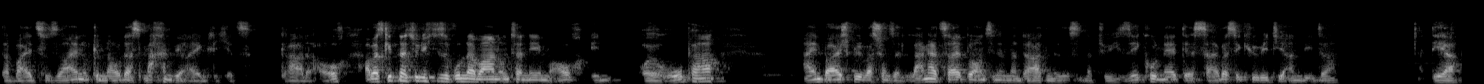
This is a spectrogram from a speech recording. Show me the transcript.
dabei zu sein. Und genau das machen wir eigentlich jetzt gerade auch. Aber es gibt natürlich diese wunderbaren Unternehmen auch in Europa. Ein Beispiel, was schon seit langer Zeit bei uns in den Mandaten ist, ist natürlich Seconet, der Cybersecurity-Anbieter, der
